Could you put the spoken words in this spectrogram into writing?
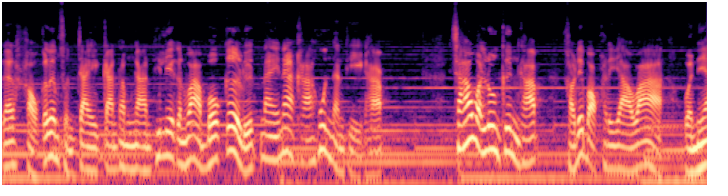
และเขาก็เริ่มสนใจการทำงานที่เรียกกันว่าโบรกเกอร์หรือนายหน้าค้าหุ้นทันทีครับ เช้าวันรุ่งขึ้นครับ เขาได้บอกภรรยาว่า วันนี้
